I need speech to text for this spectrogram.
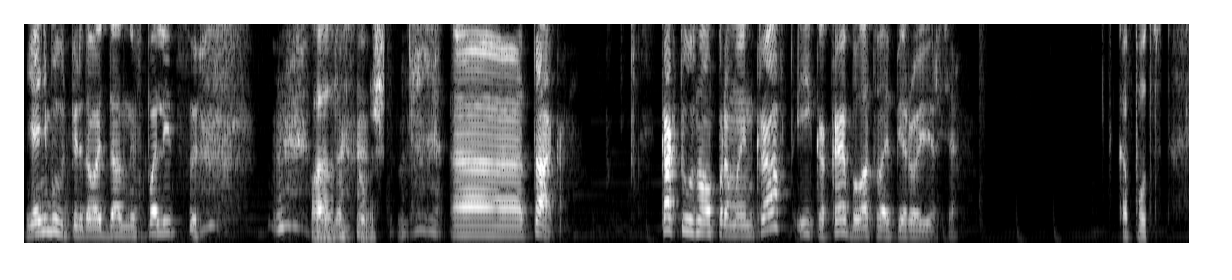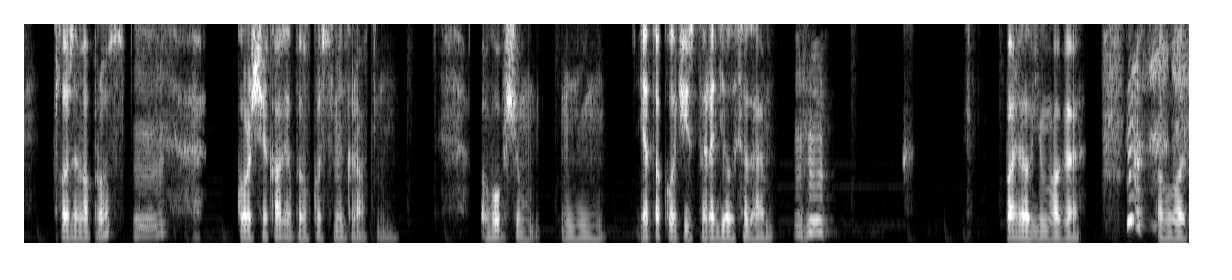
Я не буду передавать данные в полицию. Ладно. А, Так. Как ты узнал про Майнкрафт и какая была твоя первая версия? Капут. Сложный вопрос. Короче, как я познакомился с Майнкрафтом? В общем, я такой чисто родился, да. Мгм. Пожил немного. Вот,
